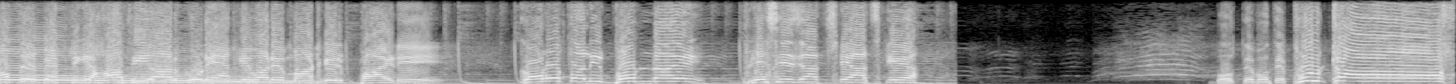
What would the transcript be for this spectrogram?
হাতের ব্যাটটিকে হাতিয়ার করে একেবারে মাঠের বাইরে। করতালি বন্যায় ভেসে যাচ্ছে আজকে বলতে বলতে ফুল টস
